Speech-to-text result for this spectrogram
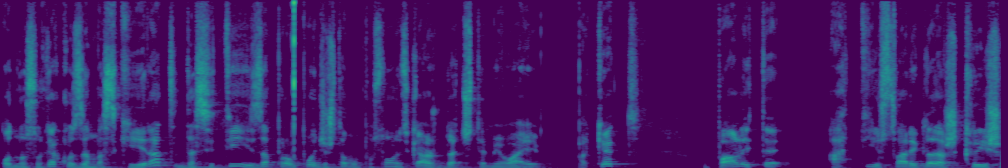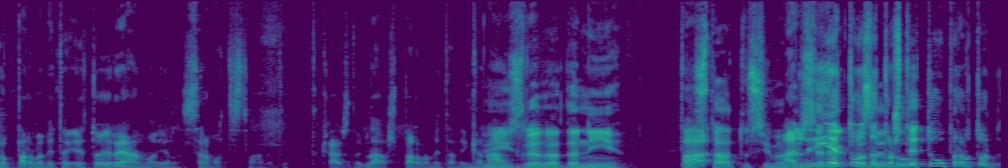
odnosno kako zamaskirat da se ti zapravo pođeš tamo u poslovnicu, kažu da ćete mi ovaj paket, upalite, a ti u stvari gledaš krišom parlamentarni, jer to je realno, jel, sramota stvarno da, da kažeš da gledaš parlamentarni kanal. Izgleda da nije. Pa, po statusima ali bi se nije to zato da što je to upravo to,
